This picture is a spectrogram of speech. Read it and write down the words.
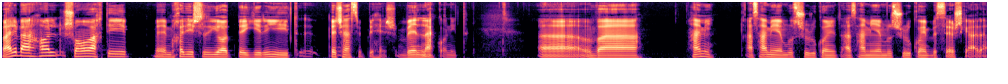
ولی به حال شما وقتی می‌خواید یه چیزی یاد بگیرید بچسبید بهش. ول نکنید. و همین. از همین امروز شروع کنید. از همین امروز شروع کنید به سرچ کردن.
